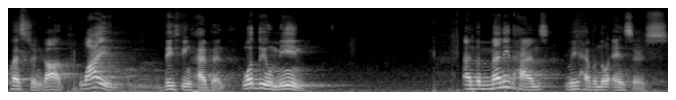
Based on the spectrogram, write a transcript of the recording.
question God. Why this thing happened? What do you mean? And many times we have no answers.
